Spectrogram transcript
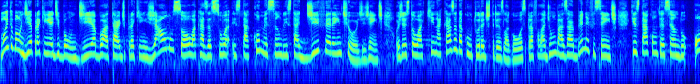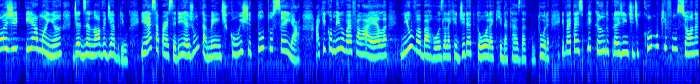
Muito bom dia para quem é de bom dia, boa tarde para quem já almoçou. A Casa Sua está começando e está diferente hoje, gente. Hoje eu estou aqui na Casa da Cultura de Três Lagoas para falar de um bazar beneficente que está acontecendo hoje e amanhã, dia 19 de abril. E essa parceria é juntamente com o Instituto CIA. Aqui comigo vai falar ela, Nilva Barroso, ela que é diretora aqui da Casa da Cultura e vai estar explicando para a gente de como que funciona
